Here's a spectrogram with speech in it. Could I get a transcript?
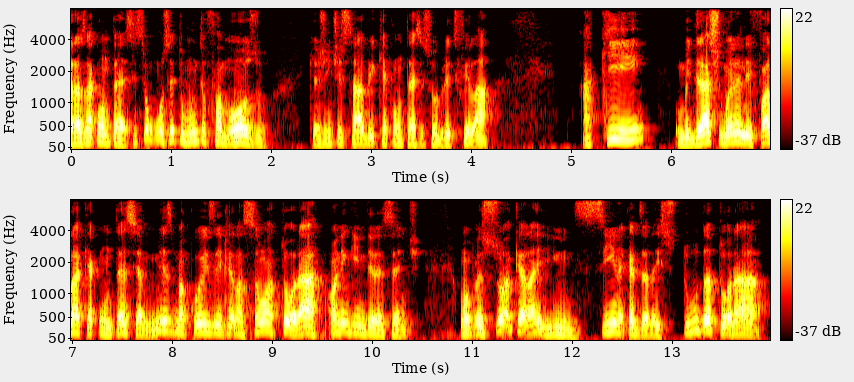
elas acontecem. Isso é um conceito muito famoso que a gente sabe que acontece sobre Tfilá. Aqui, o Midrash Shmuel ele fala que acontece a mesma coisa em relação à Torá. Olha que interessante. Uma pessoa que ela ensina, quer dizer, ela estuda a Torá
